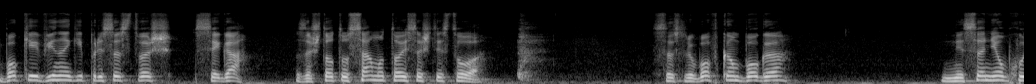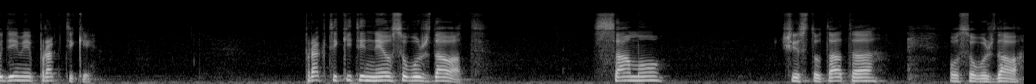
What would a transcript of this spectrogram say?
Бог е винаги присъстваш сега, защото само Той съществува. С любов към Бога не са необходими практики. Практиките не освобождават. Само чистотата освобождава.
